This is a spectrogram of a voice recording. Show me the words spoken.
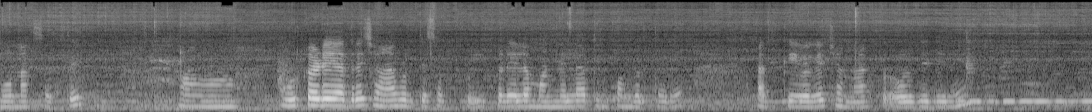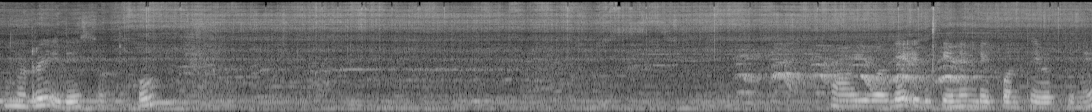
ಮೂರ್ನಾಲ್ಕು ಸರ್ತಿ. ಊರ ಕಡೆ ಆದರೆ ಚೆನ್ನಾಗಿ ಬರುತ್ತೆ ಸೊಪ್ಪು. ಈ ಕಡೆ ಎಲ್ಲ ಮಣ್ಣೆಲ್ಲ ತುಂಬ್ಕೊಂಡು ಬರ್ತಾರೆ. ಅದಕ್ಕೆ ಇವಾಗ ಚೆನ್ನಾಗಿ ತೊಳೆದಿದ್ದೀನಿ. ನೋಡ್ರಿ, ಇದೇ ಸೊಪ್ಪು. ಇವಾಗ ಇದಕ್ಕೆ ಏನೇನು ಬೇಕು ಅಂತ ಹೇಳ್ತೀನಿ.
